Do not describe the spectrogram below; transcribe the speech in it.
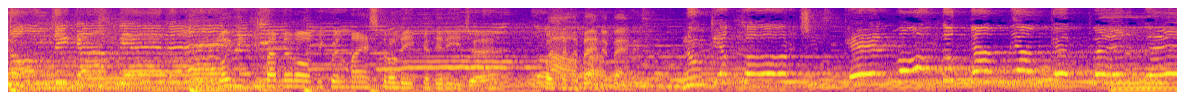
non ti cambierei Poi vi parlerò di quel maestro lì che dirige, eh? Poi te Ah, ne bene, parlo. bene. Non ti accorgi che il mondo cambia anche per te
